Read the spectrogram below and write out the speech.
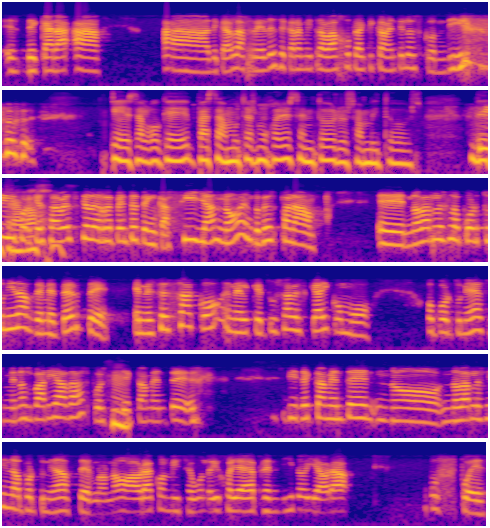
es de cara a, a, de cara a las redes, de cara a mi trabajo, prácticamente lo escondí. Que es algo que pasa a muchas mujeres en todos los ámbitos de sí, trabajo. porque sabes que de repente te encasillan, ¿no? Entonces, para eh, no darles la oportunidad de meterte en ese saco en el que tú sabes que hay como oportunidades menos variadas, pues Hmm. directamente directamente no, no darles ni la oportunidad de hacerlo, ¿no? Ahora con mi segundo hijo ya he aprendido y ahora, uf, pues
